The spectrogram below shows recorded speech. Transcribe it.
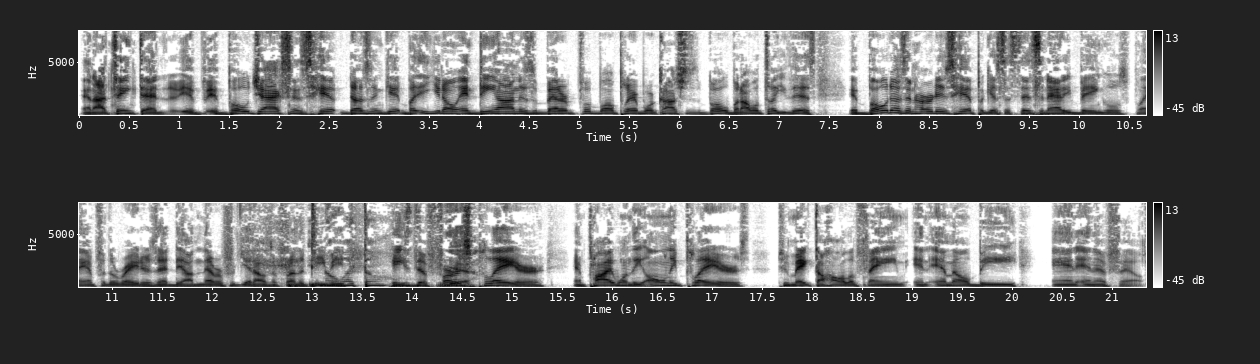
And I think that if, if Bo Jackson's hip doesn't get, but you know, and Deion is a better football player, more conscious than Bo. But I will tell you this: if Bo doesn't hurt his hip against the Cincinnati Bengals playing for the Raiders that day, I'll never forget. I was in front of the You TV. know what, though? He's the first Yeah. player and probably one of the only players to make the Hall of Fame in MLB and NFL.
